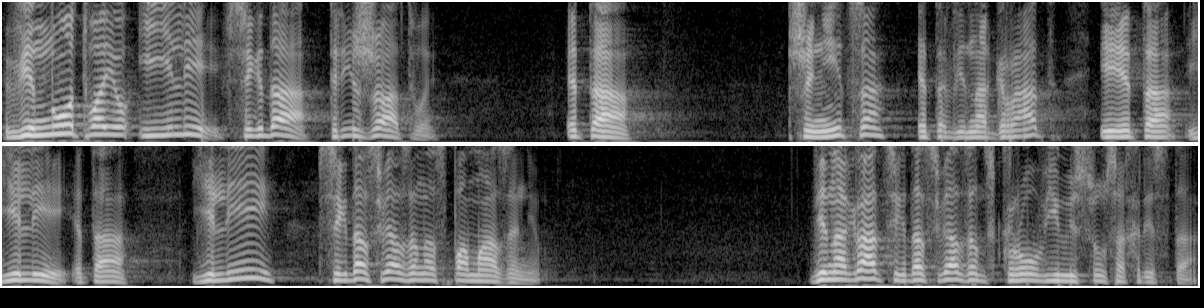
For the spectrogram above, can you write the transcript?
вино твое и елей. Всегда три жатвы. Это пшеница, это виноград и это елей. Это елей всегда связано с помазанием. Виноград всегда связан с кровью Иисуса Христа,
